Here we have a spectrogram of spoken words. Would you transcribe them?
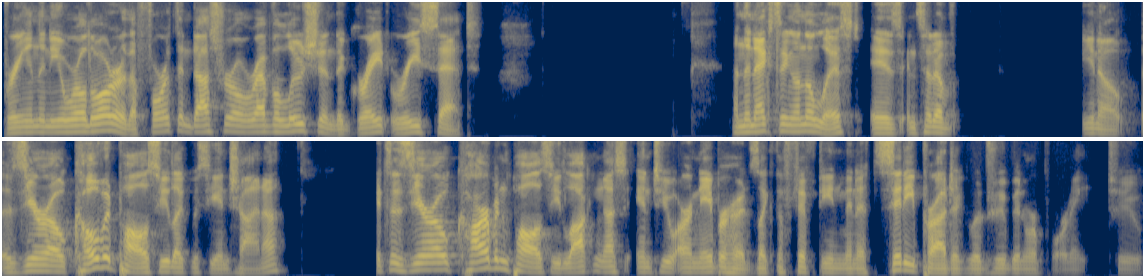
bring in the New World Order, the Fourth Industrial Revolution, the Great Reset. And the next thing on the list is instead of, you know, a zero COVID policy like we see in China, it's a zero carbon policy locking us into our neighborhoods, like the 15 minute city project, which we've been reporting to,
